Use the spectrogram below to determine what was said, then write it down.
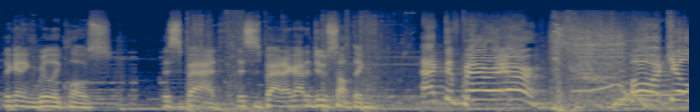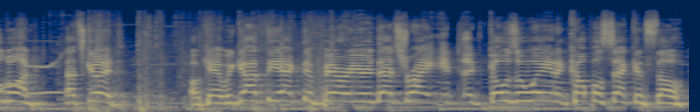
They're getting really close. This is bad. This is bad. I gotta do something. Active barrier! Oh, I killed one. That's good. Okay, we got the active barrier. That's right. It, it goes away in a couple seconds, though.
